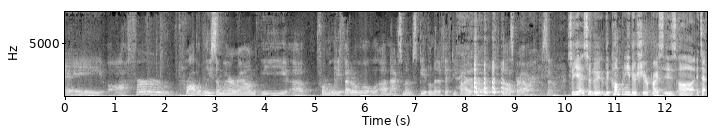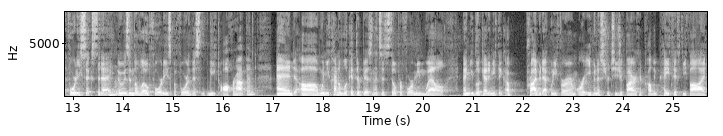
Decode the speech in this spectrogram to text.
a offer probably somewhere around the uh, formerly federal uh, maximum speed limit of 55 uh, miles per hour. So. So yeah, so the, the company their share price is uh, it's at 46 today. It was in the low 40s before this leaked offer happened. And uh, when you kind of look at their business, it's still performing well. And you look at it and you think a private equity firm or even a strategic buyer could probably pay 55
